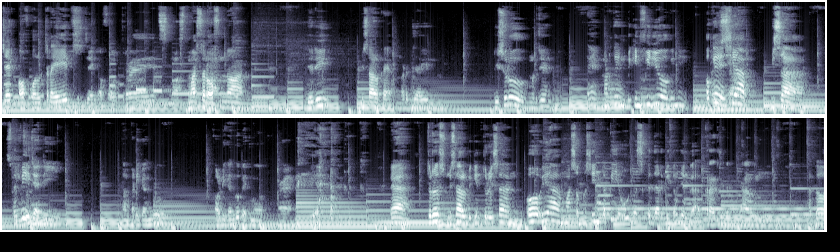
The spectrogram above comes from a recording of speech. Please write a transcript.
jack of all trades. Jack of all trades master, master of none. Jadi misal kayak ngerjain disuruh ngerjain eh Martin bikin video gini. Oke Bisa. siap. Bisa. Tapi jadi tanpa diganggu. Kalau diganggu bad mood. Eh, ya terus misal bikin tulisan oh iya masuk ke sini tapi ya udah sekedar gitu aja nggak keren sekali atau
